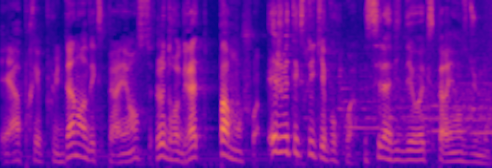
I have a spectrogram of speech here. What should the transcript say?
Et après plus d'un an d'expérience, je ne regrette pas mon choix. Et je vais t'expliquer pourquoi. C'est la vidéo expérience du mois.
